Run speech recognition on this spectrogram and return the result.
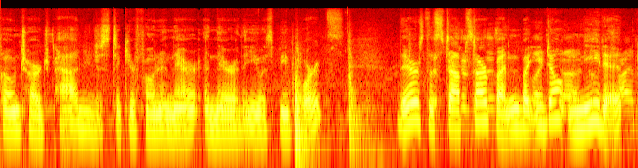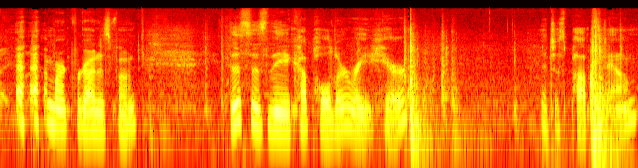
phone charge pad. You just stick your phone in there, and there are the USB ports. There's the stop start button, but you don't uh, need it. it, Mark forgot his phone. This is the cup holder right here. It just pops down.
